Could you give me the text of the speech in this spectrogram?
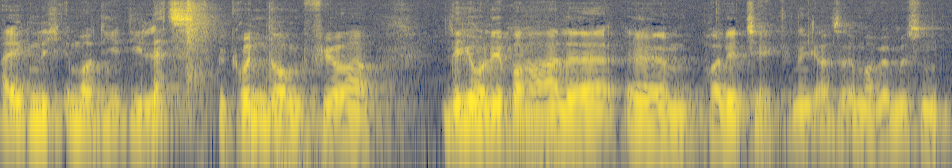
eigentlich immer die, die Letztbegründung für neoliberale ähm, Politik. Nicht? Also immer, wir müssen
